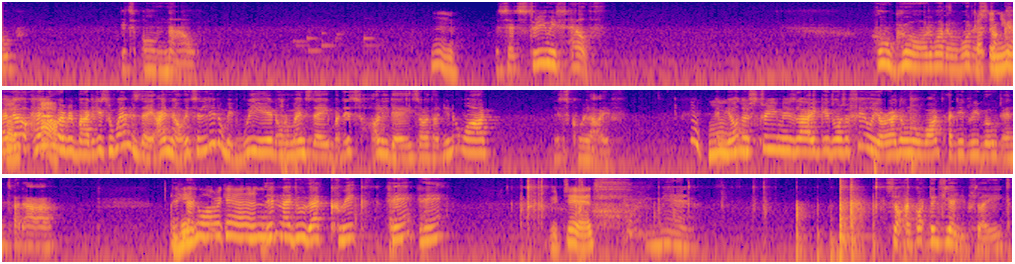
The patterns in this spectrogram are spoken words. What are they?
hope it's on now. Hmm. It said stream is health. Oh god, what a what a stock. Hello, one. hello Ah. everybody. It's Wednesday. I know it's a little bit weird on a Wednesday, but it's holiday, so I thought, you know what? Let's go live. And the other stream is like it was a failure. I don't know what. I did reboot and ta-da. And here Didn't you I- are again. Didn't I do that quick? Hey, hey. You did. Oh, man. So I've got the Gelli plate.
